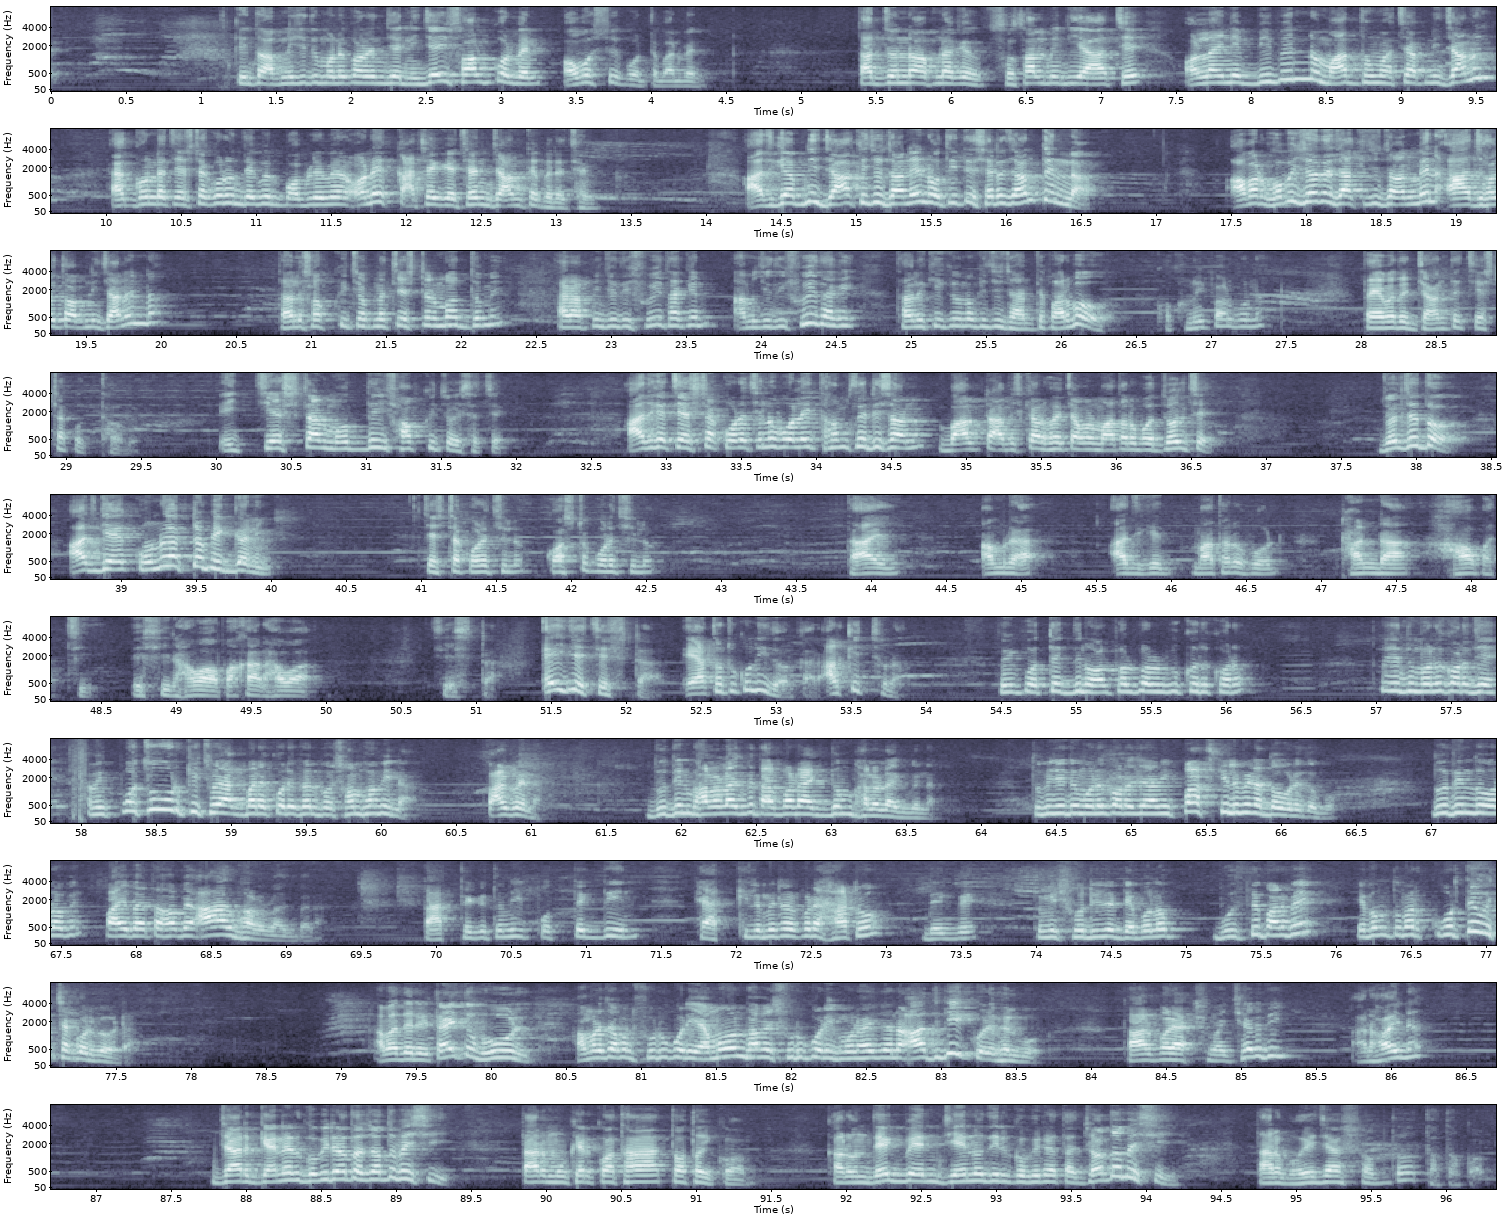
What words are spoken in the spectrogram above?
কিন্তু আপনি যদি মনে করেন যে নিজেই সলভ করবেন, অবশ্যই করতে পারবেন। তার জন্য আপনাকে সোশ্যাল মিডিয়া আছে অনলাইনে বিভিন্ন মাধ্যম আছে, আপনি জানুন, এক ঘণ্টা চেষ্টা করুন, দেখবেন প্রবলেমের অনেক কাছে গেছেন, জানতে পেরেছেন। আজকে আপনি যা কিছু জানেন, অতীতে সেটা জানতেন না। আবার ভবিষ্যতে যা কিছু জানবেন, আজ হয়তো আপনি জানেন না। তাহলে সব কিছু আপনার চেষ্টার মাধ্যমে। আর আপনি যদি শুয়ে থাকেন, আমি যদি শুয়ে থাকি, তাহলে কি কোনো কিছু জানতে পারব? কখনোই পারব না। তাই আমাদের জানতে চেষ্টা করতে হবে। এই চেষ্টার মধ্যেই সব কিছু এসেছে। আজকে চেষ্টা করেছিল বলেই থামস এডিশন বাল্বটা আবিষ্কার হয়েছে, আমার মাথার উপর জ্বলছে। জ্বলছে তো? আজকে কোনো একটা বিজ্ঞানী চেষ্টা করেছিল, কষ্ট করেছিল। তাই আমরা আজকে মাথার ওপর ঠান্ডা হাওয়া পাচ্ছি, এসির হাওয়া, পাখার হাওয়া। চেষ্টা। এই যে চেষ্টা এতটুকুনি দরকার, আর কিচ্ছু না। তুমি প্রত্যেক দিন অল্প অল্প অল্প করে করো। তুমি যদি মনে করো যে আমি প্রচুর কিছু একবারে করে ফেলব, সম্ভবই না, পারবে না। দুদিন ভালো লাগবে, তারপরে একদম ভালো লাগবে না। তুমি যদি মনে করো যে আমি পাঁচ কিলোমিটার দৌড়ে দেবো, দুদিন দৌড়াবে, পায়ে ব্যথা হবে, আর ভালো লাগবে না। তার থেকে তুমি প্রত্যেক দিন এক কিলোমিটার করে হাঁটো, দেখবে তুমি শরীরে ডেভেলপ বুঝতে পারবে এবং তোমার করতেও ইচ্ছা করবে ওটা। আমাদের এটাই তো ভুল। আমরা যখন শুরু করি, এমনভাবে শুরু করি, মনে হয় যেন আজকেই করে ফেলব। তারপর এক সময় ছেড়ে দিই, আর হয় না। যার জ্ঞানের গভীরতা যত বেশি, তার মুখের কথা ততই কম। কারণ দেখবেন যে নদীর গভীরতা যত বেশি, তার বয়ে যাওয়ার শব্দ তত কম।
